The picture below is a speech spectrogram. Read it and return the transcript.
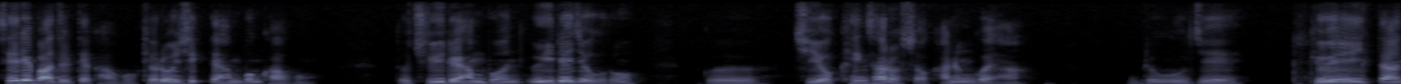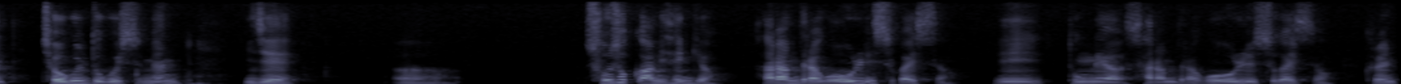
세례 받을 때 가고 결혼식 때 한 번 가고 또 주일에 한 번 의례적으로 그 지역 행사로서 가는 거야. 그리고 이제 교회에 일단 적을 두고 있으면 이제 어 소속감이 생겨. 사람들하고 어울릴 수가 있어. 이 동네 사람들하고 어울릴 수가 있어. 그런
